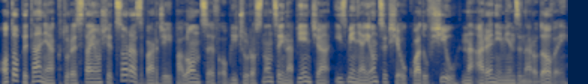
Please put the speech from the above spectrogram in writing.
Oto pytania, które stają się coraz bardziej palące w obliczu rosnącej napięcia i zmieniających się układów sił na arenie międzynarodowej.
